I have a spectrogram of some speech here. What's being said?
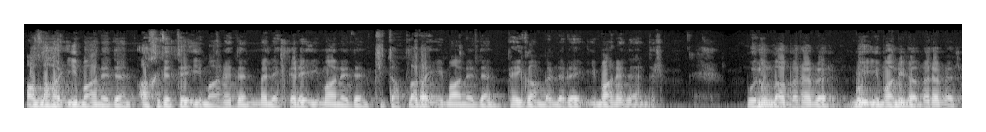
Allah'a iman eden, ahirete iman eden, meleklere iman eden, kitaplara iman eden, peygamberlere iman edendir. Bununla beraber, bu imanıyla beraber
